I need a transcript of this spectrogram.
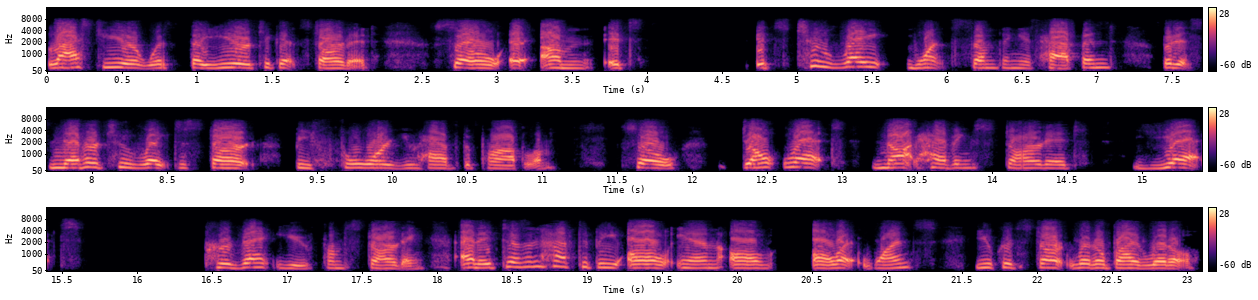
Last year was the year to get started. So eh, um, it's it's too late once something has happened, but it's never too late to start before you have the problem. So don't let not having started yet prevent you from starting. And it doesn't have to be all in all all at once. You could start little by little.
